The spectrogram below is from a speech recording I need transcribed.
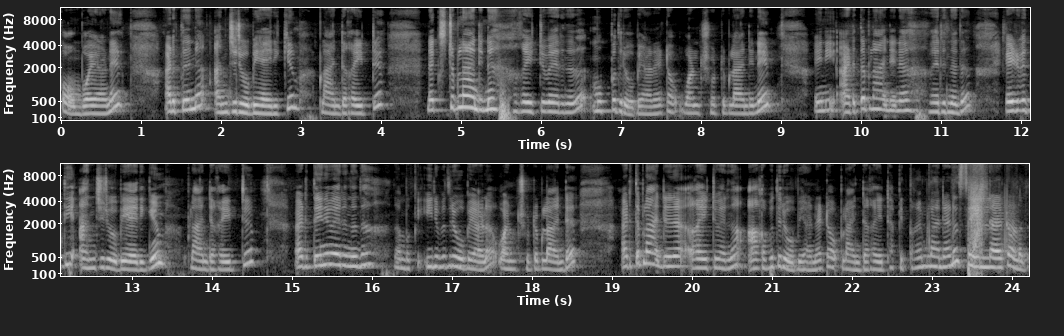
കോംബോയാണ് അടുത്തതിന് അഞ്ച് രൂപയായിരിക്കും പ്ലാന്റ് റേറ്റ് നെക്സ്റ്റ് പ്ലാന്റിന് റേറ്റ് വരുന്നത് മുപ്പത് രൂപയാണ് കേട്ടോ വൺ ഷോട്ട് പ്ലാന്റിന് ഇനി അടുത്ത പ്ലാന്റിന് വരുന്നത് എഴുപത്തി അഞ്ച് രൂപയായിരിക്കും പ്ലാന്റ് റേറ്റ് അടുത്തതിന് വരുന്നത് നമുക്ക് ഇരുപത് രൂപയാണ് വൺ ഷോട്ട് പ്ലാന്റ് അടുത്ത പ്ലാന്റിന് റേറ്റ് വരുന്നത് അറുപത് രൂപയാണ് കേട്ടോ പ്ലാന്റ് റേറ്റ് അപ്പോൾ ഇത്രയും പ്ലാന്റാണ് സെയിലിനായിട്ടുള്ളത്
